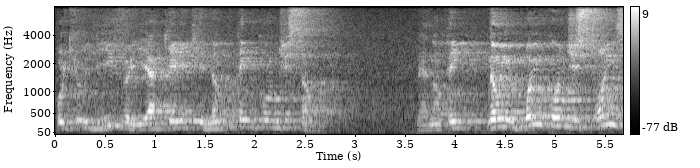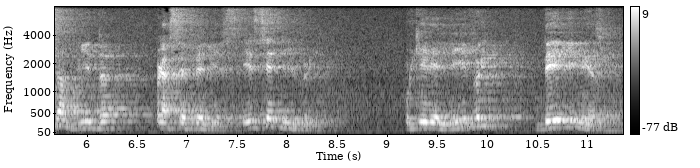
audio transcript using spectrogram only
Porque o livre é aquele que não tem condição, né? não, tem, não impõe condições à vida para ser feliz. Esse é livre, porque ele é livre dele mesmo.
